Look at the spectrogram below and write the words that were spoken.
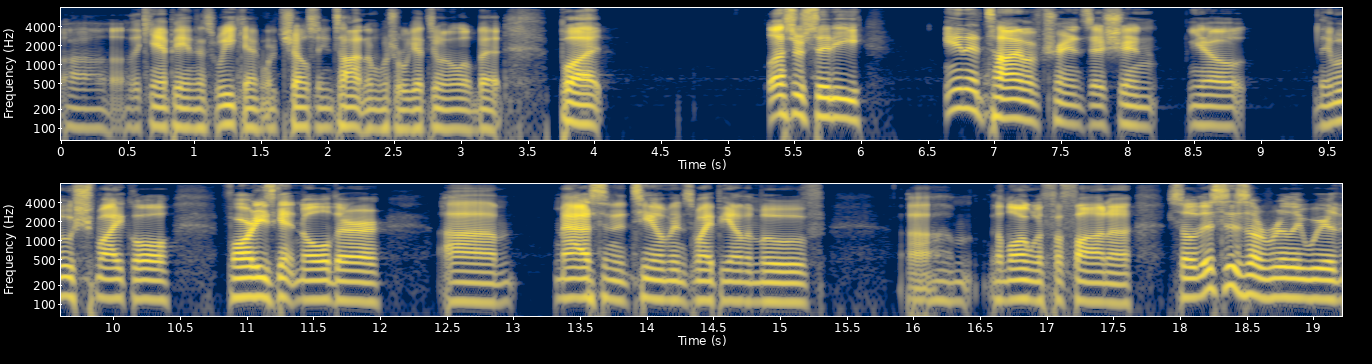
uh, the campaign this weekend with Chelsea and Tottenham, which we'll get to in a little bit. But Leicester City, in a time of transition, you know, they move Schmeichel. Vardy's getting older. Um, Maddison and Tielemans might be on the move, um, along with Fofana. So this is a really weird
